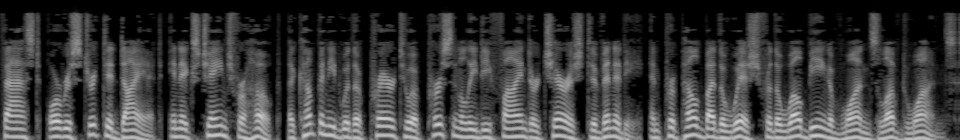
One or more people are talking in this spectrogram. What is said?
fast, or restricted diet, in exchange for hope, accompanied with a prayer to a personally defined or cherished divinity, and propelled by the wish for the well-being of one's loved ones.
